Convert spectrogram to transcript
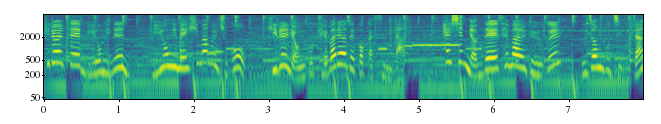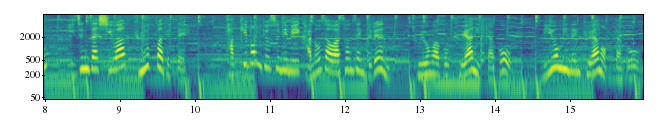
필요할 때 미용인은 미용인의 희망을 주고 길을 연구 개발해야 될 것 같습니다. 80년대의 새마을 교육을 의정부 지부장 이증자 씨와 교육받을 때 박희봉 교수님이 간호사와 선생들은 조용하고 교양 있다고 미용인은 교양 없다고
